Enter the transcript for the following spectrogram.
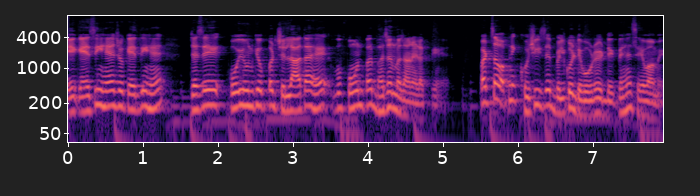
एक ऐसी हैं जो कहती हैं, जैसे कोई उनके ऊपर चिल्लाता है, वो फ़ोन पर भजन बजाने लगती हैं। बट सब अपनी खुशी से बिल्कुल डिवोटेड देखते हैं सेवा में।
